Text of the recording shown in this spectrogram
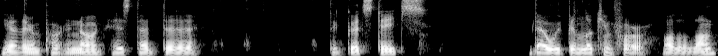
The other important note is that the, the good states that we've been looking for all along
